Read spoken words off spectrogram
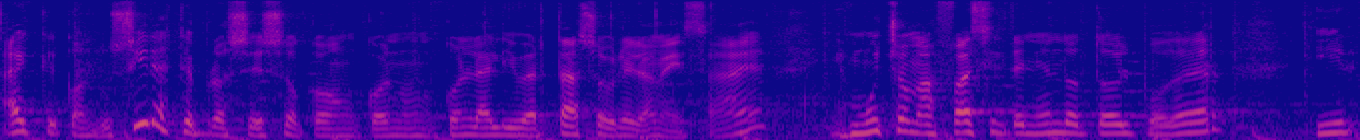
Hay que conducir este proceso con, la libertad sobre la mesa. ¿eh? Es mucho más fácil teniendo todo el poder ir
